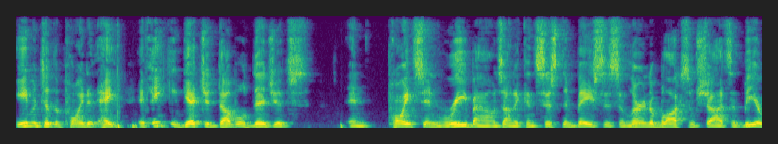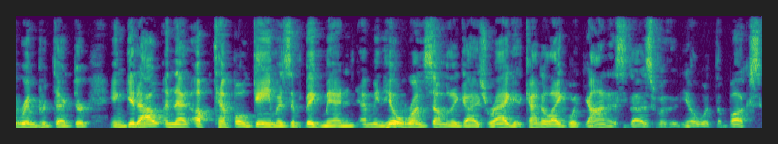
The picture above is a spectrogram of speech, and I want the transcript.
even to the point that, hey, if he can get you double digits and points and rebounds on a consistent basis and learn to block some shots and be a rim protector and get out in that up tempo game as a big man. And I mean, he'll run some of the guys ragged, kind of like what Giannis does with, you know, with the Bucks.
